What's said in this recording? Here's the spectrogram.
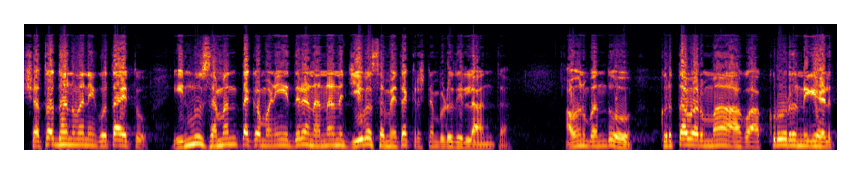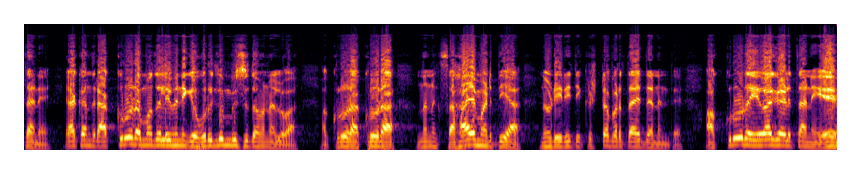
ಶತಧನ್ವನಿಗೆ ಗೊತ್ತಾಯಿತು, ಇನ್ನೂ ಸಮಂತಕ ಮಣಿ ಇದ್ದರೆ ನನ್ನನ್ನು ಜೀವ ಸಮೇತ ಕೃಷ್ಣ ಬಿಡುವುದಿಲ್ಲ ಅಂತ. ಅವನು ಬಂದು ಕೃತವರ್ಮ ಹಾಗೂ ಅಕ್ರೂರನಿಗೆ ಹೇಳ್ತಾನೆ. ಯಾಕಂದರೆ ಅಕ್ರೂರ ಮೊದಲು ಇವನಿಗೆ ಹುರಿದುಂಬಿಸಿದವನಲ್ವಾ? ಅಕ್ರೂರ ಅಕ್ರೂರ, ನನಗೆ ಸಹಾಯ ಮಾಡ್ತೀಯಾ? ನೋಡಿ, ಈ ರೀತಿ ಕೃಷ್ಣ ಬರ್ತಾ ಇದ್ದಾನಂತೆ. ಅಕ್ರೂರ ಇವಾಗ ಹೇಳ್ತಾನೆ, ಏ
